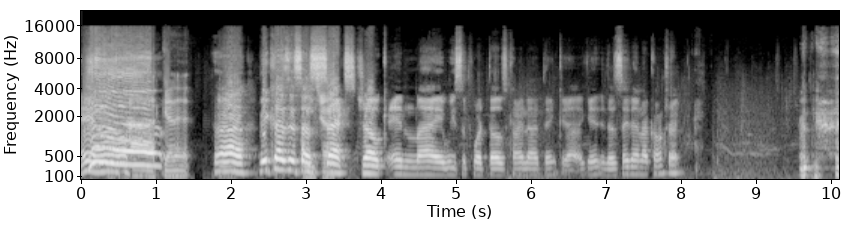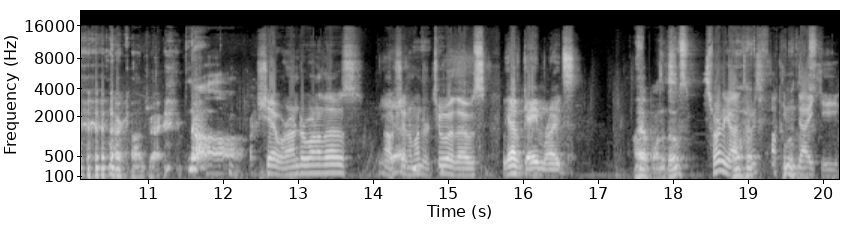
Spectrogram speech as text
Ah, get it? Uh, because it's a Okay. sex joke, and uh, we support those kind of. I think uh, it does it say that in our contract. Our contract. No. Shit, we're under one of those. Oh Yeah. shit, I'm under two of those. We have game rights. I have one of those. Swear to God, it's always fucking cool.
